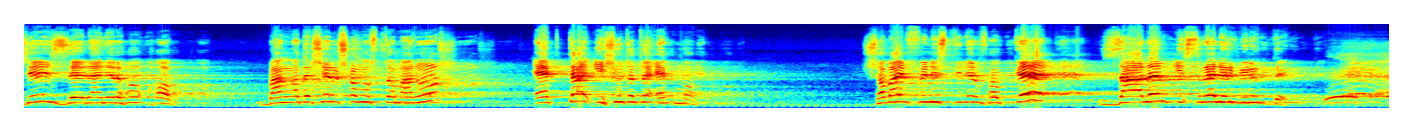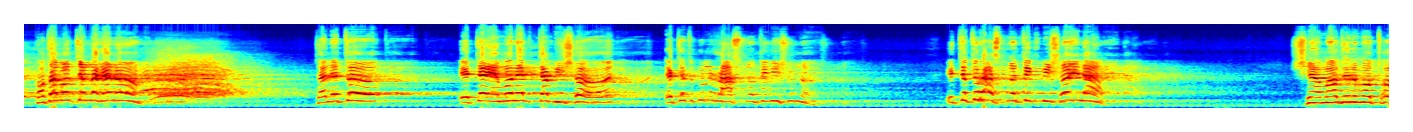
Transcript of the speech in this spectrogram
যে যে লাইনের হোক, বাংলাদেশের সমস্ত মানুষ একটা ইস্যুতে তো একমত। সবাই ফিলিস্তিনের পক্ষে জালেম ইসরায়েলের বিরুদ্ধে। কথা বলছেন না কেন? তাহলে তো এটা এমন একটা বিষয়, এটা তো কোনো রাজনৈতিক ইস্যু না। এটা তো রাজনৈতিক বিষয় না। সে আমাদের মতো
